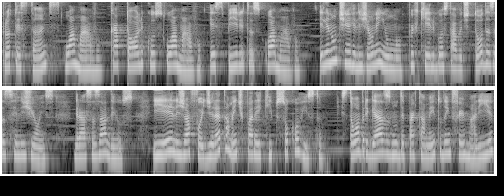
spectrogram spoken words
Protestantes o amavam, católicos o amavam, espíritas o amavam. Ele não tinha religião nenhuma, porque ele gostava de todas as religiões, graças a Deus. E ele já foi diretamente para a equipe socorrista. Estão abrigados no departamento da enfermaria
